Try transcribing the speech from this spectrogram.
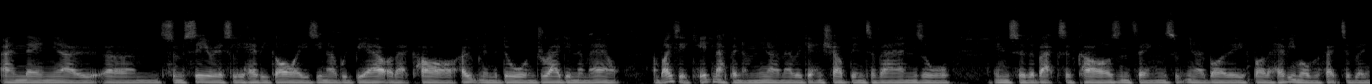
and then you know um, some seriously heavy guys you know would be out of that car opening the door and dragging them out and basically kidnapping them you know and they were getting shoved into vans or into the backs of cars and things, you know, by the by the heavy mob effectively.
